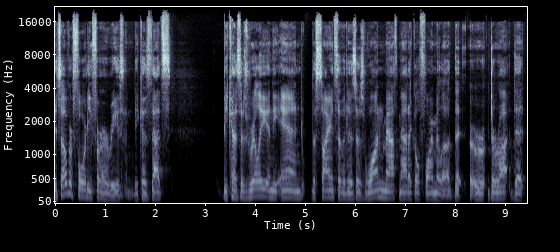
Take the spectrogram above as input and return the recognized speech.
It's over 40 for a reason because that's because there's really in the end the science of it is there's one mathematical formula that er, deri- that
